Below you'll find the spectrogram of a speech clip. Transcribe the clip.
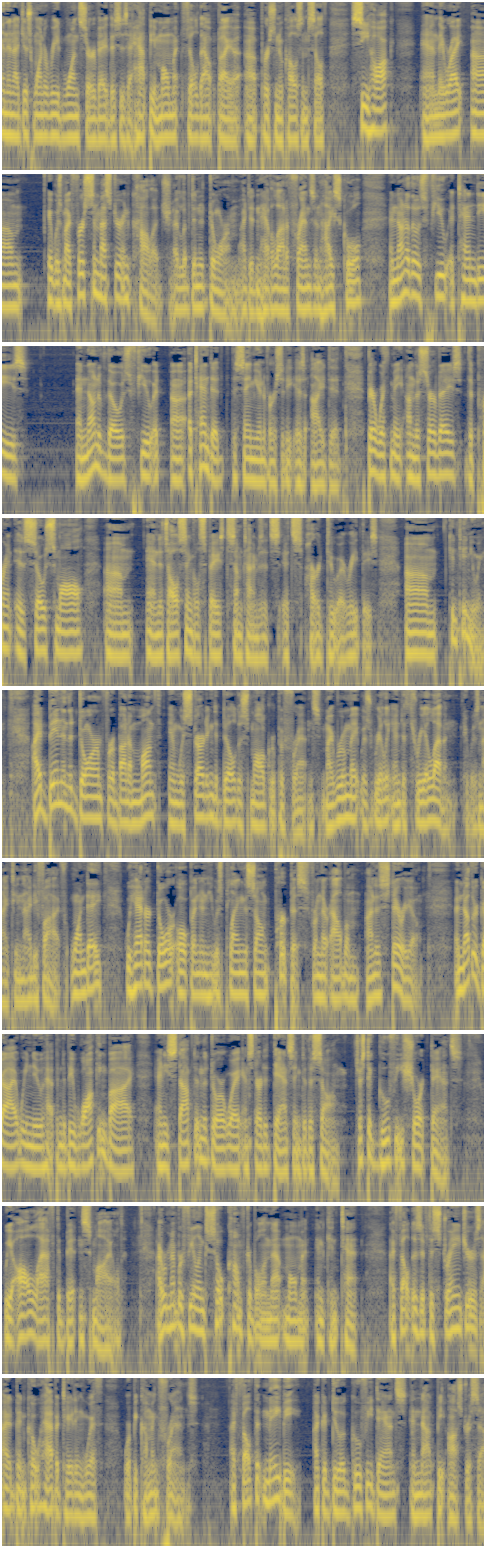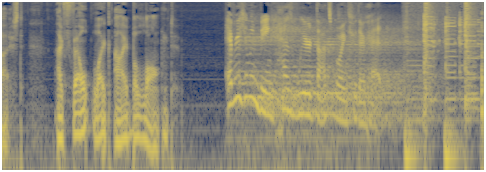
and then I just want to read one survey. This is a happy moment filled out by a, a person who calls himself Seahawk. And they write, um, it was my first semester in college. I lived in a dorm. I didn't have a lot of friends in high school, and none of those few attendees and none of those few uh, attended the same university as I did. Bear with me on the surveys. The print is so small um, and it's all single spaced. Sometimes it's it's hard to uh, read these. Um, continuing, I'd been in the dorm for about a month and was starting to build a small group of friends. My roommate was really into 311. It was 1995. One day, we had our door open and he was playing the song "Purpose" from their album on his stereo. Another guy we knew happened to be walking by and he stopped in the doorway and started dancing to the song. Just a goofy short dance. We all laughed a bit and smiled. I remember feeling so comfortable in that moment and content. I felt as if the strangers I had been cohabitating with were becoming friends. I felt that maybe I could do a goofy dance and not be ostracized. I felt like I belonged. Every human being has weird thoughts going through their head.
